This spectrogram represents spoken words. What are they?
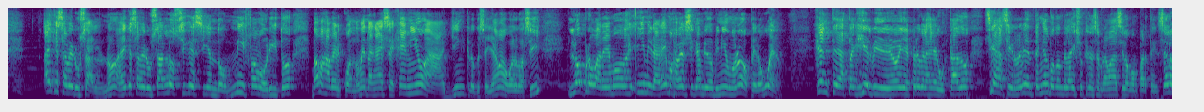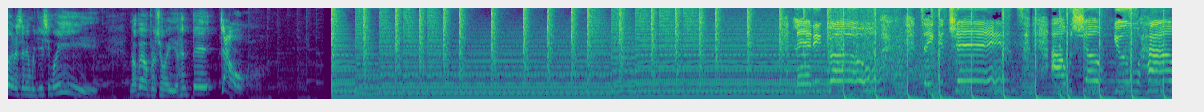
hay que saber usarlo, ¿no? Hay que saber usarlo, sigue siendo mi favorito. Vamos a ver cuando metan a ese genio, a Jin creo que se llama o algo así lo probaremos y miraremos a ver si cambio de opinión o no, pero bueno. Gente, hasta aquí el vídeo de hoy, espero que les haya gustado. Si es así, revienten el botón de like, suscríbanse para más, si lo comparten, se lo agradecería muchísimo y nos vemos en el próximo vídeo, gente. ¡Chao! let it go. Take a chance. I will show you how.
